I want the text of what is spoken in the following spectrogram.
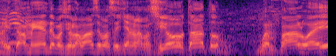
Ahí está mi gente, vació la base, base llena la vació, Tato. Buen palo ahí.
